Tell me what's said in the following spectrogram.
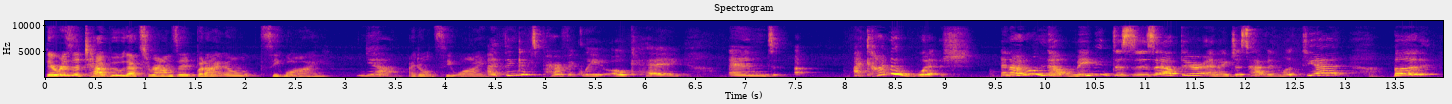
there is a taboo that surrounds it, but I don't see why. Yeah. I don't see why. I think it's perfectly okay. And I- kind of wish, and I don't know, maybe this is out there and I just haven't looked yet, but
